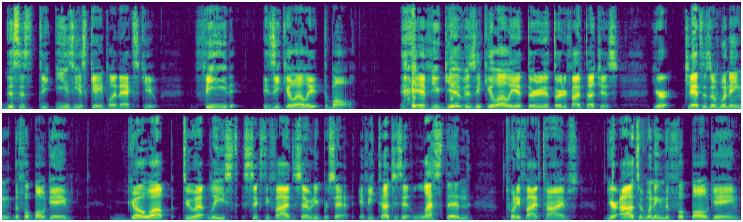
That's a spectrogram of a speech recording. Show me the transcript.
this is the easiest game plan to execute. Feed Ezekiel Elliott the ball. if you give Ezekiel Elliott 30 to 35 touches, your chances of winning the football game go up to at least 65 to 70%. If he touches it less than 25 times, your odds of winning the football game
